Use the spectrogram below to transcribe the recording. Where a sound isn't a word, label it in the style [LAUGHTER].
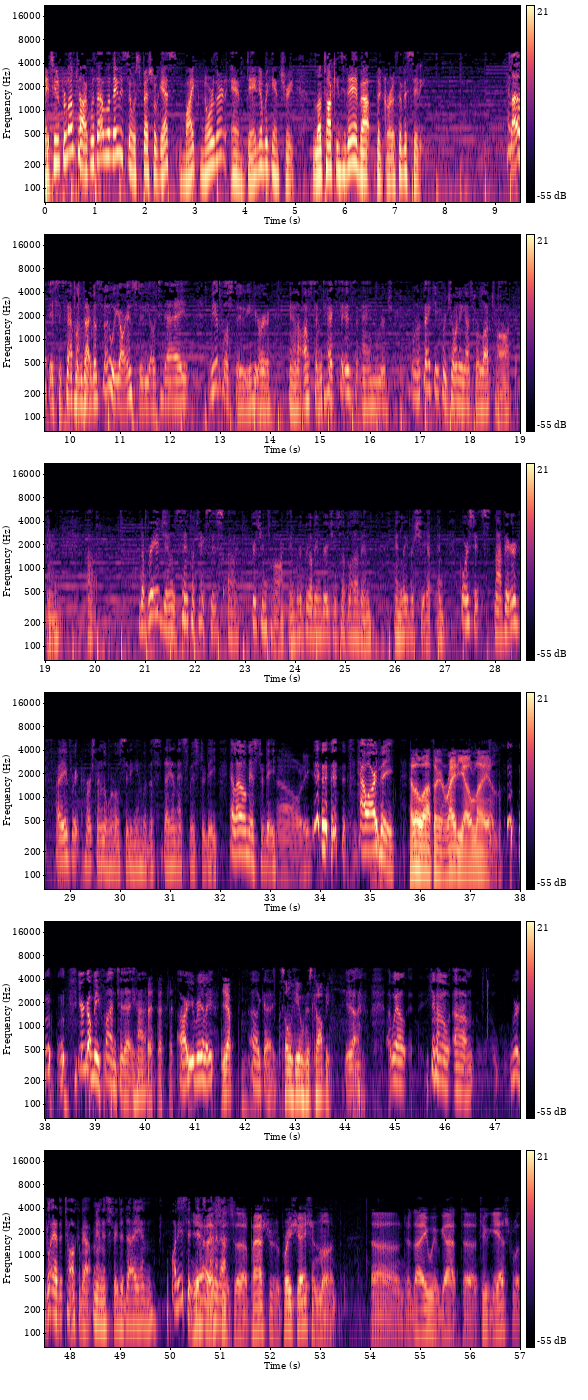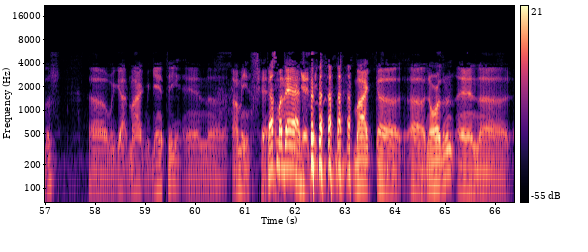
Stay tuned for Love Talk with Evelyn Davison with special guests Mike Northern and Daniel McGinty. Love talking today about the growth of a city. Hello, this is Evelyn Davison. We are in studio today, beautiful studio here in Austin, Texas, and we want to thank you for joining us for Love Talk and uh, the bridge in Central Texas uh, Christian Talk, and we're building bridges of love and and leadership. And of course, it's my very favorite person in the world sitting in with us today, and that's Mr. D. Hello, Mr. D. Howdy. [LAUGHS] How are thee? Hello out there in radio land. [LAUGHS] You're going to be fun today, huh? [LAUGHS] Are you really? Yep. Okay. Someone gave him his copy. Yeah. Well, you know, um, we're glad to talk about ministry today. And what is it yeah, that's coming this is uh, Pastor's Appreciation Month. Uh, today we've got uh, two guests with us. Uh, we got Mike McGinty and uh, I mean [LAUGHS] That's my Mike dad. McGinty. [LAUGHS] Mike uh, uh, Northern and uh,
